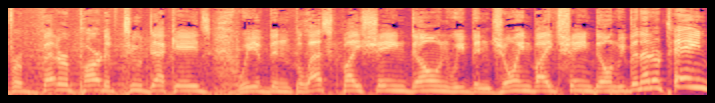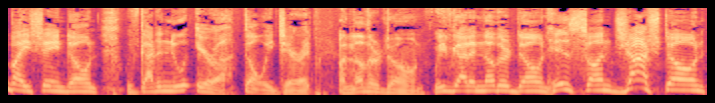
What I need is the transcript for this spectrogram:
For better part of two decades, we have been blessed by Shane Doan. We've been joined by Shane Doan. We've been entertained by Shane Doan. We've got a new era, don't we, Jarrett? Another Doan. We've got another Doan. His son, Josh Doan,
